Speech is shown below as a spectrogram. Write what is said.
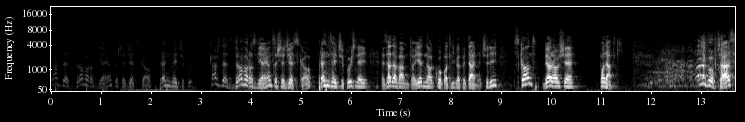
Każde zdrowo rozwijające się dziecko prędzej czy później, każde zdrowo rozwijające się dziecko prędzej czy później zada wam to jedno kłopotliwe pytanie, czyli skąd biorą się podatki? I wówczas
